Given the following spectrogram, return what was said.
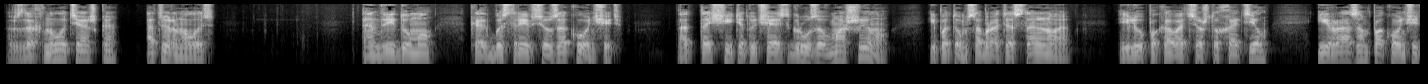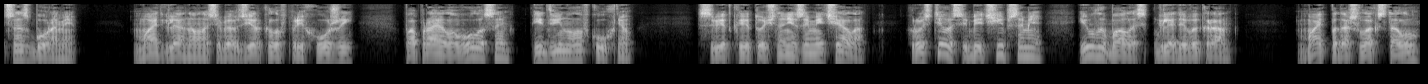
вздохнула тяжко, отвернулась. Андрей думал, как быстрее все закончить. Оттащить эту часть груза в машину и потом собрать остальное, или упаковать все, что хотел, и разом покончить со сборами. Мать глянула на себя в зеркало в прихожей, поправила волосы и двинула в кухню. Светка ее точно не замечала, хрустела себе чипсами и улыбалась, глядя в экран. Мать подошла к столу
